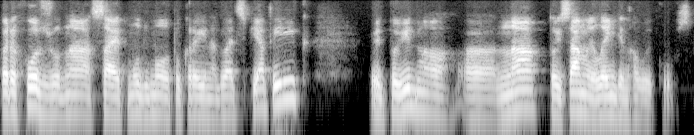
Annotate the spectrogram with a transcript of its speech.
переходжу на сайт Moodle Mode Україна 25 рік, відповідно е, на той самий лендінговий курс.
